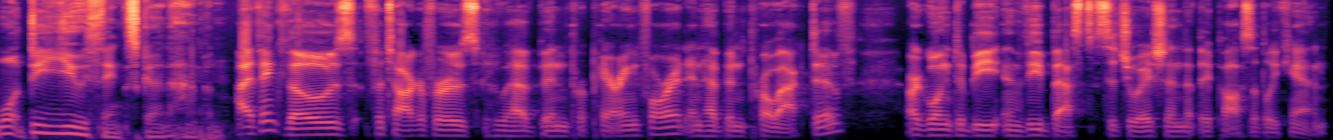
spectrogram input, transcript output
what do you think's going to happen? I think those photographers who have been preparing for it and have been proactive are going to be in the best situation that they possibly can.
